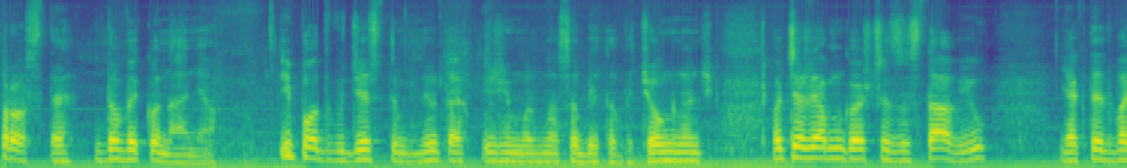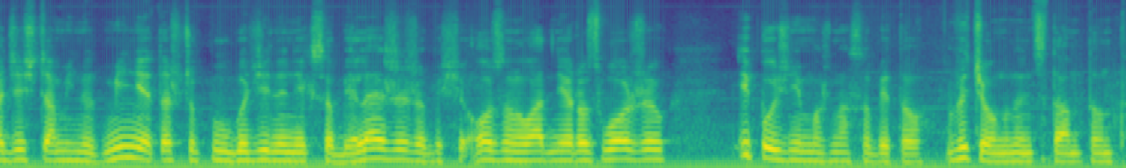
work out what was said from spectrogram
proste do wykonania. I po 20 minutach później można sobie to wyciągnąć. Chociaż ja bym go jeszcze zostawił. Jak te 20 minut minie, to jeszcze pół godziny niech sobie leży, żeby się ozon ładnie rozłożył i później można sobie to wyciągnąć stamtąd.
